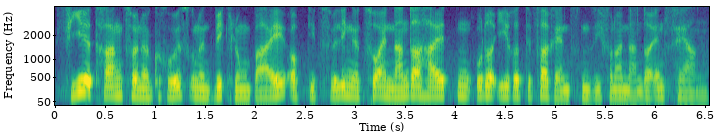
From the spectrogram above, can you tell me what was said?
Viele tragen zu einer größeren Entwicklung bei, ob die Zwillinge zueinander halten oder ihre Differenzen sie voneinander entfernen.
